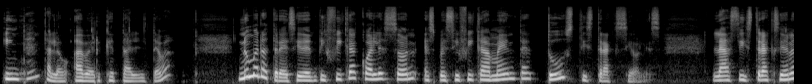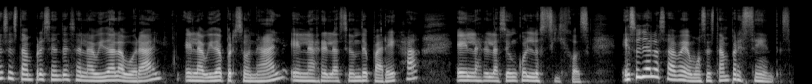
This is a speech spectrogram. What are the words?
inténtalo a ver qué tal te va. Número tres, identifica cuáles son específicamente tus distracciones. Las distracciones están presentes en la vida laboral, en la vida personal, en la relación de pareja, en la relación con los hijos. Eso ya lo sabemos, están presentes.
